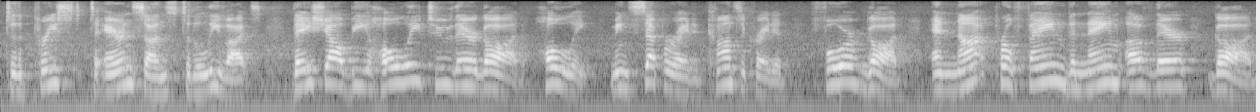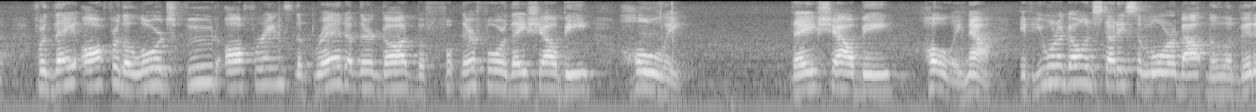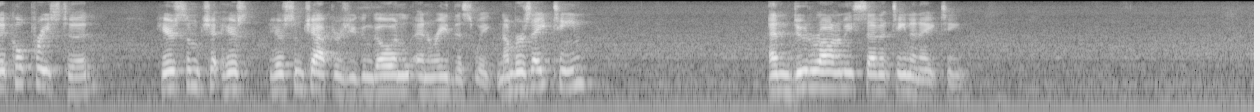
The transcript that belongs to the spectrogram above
to the priests, to Aaron's sons, to the Levites, they shall be holy to their God. Holy means separated, consecrated for God, and not profane the name of their God. For they offer the Lord's food offerings, the bread of their God, before, therefore they shall be holy. They shall be holy. Now, if you want to go and study some more about the Levitical priesthood, Here's some, cha- here's, here's some chapters you can go and, and read this week Numbers 18 and Deuteronomy 17 and 18.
